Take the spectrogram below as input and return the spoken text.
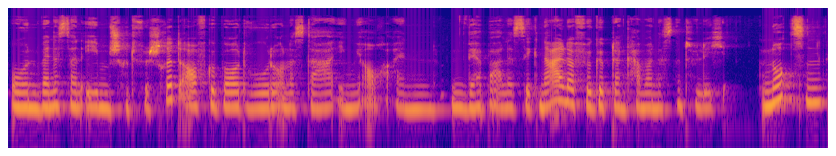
Und wenn es dann eben Schritt für Schritt aufgebaut wurde und es da irgendwie auch ein verbales Signal dafür gibt, dann kann man es natürlich nutzen.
